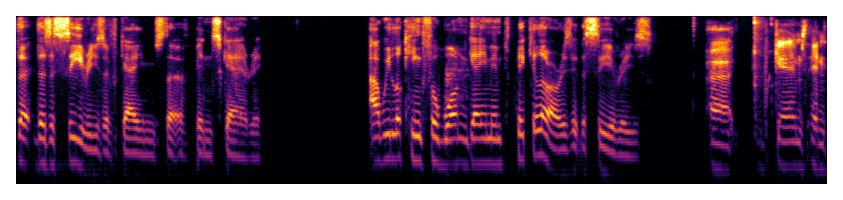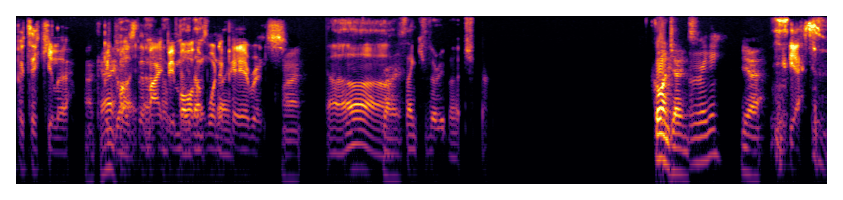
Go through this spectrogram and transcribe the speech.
that there's a series of games that have been scary. Are we looking for one game in particular, or is it the series? Uh, games in particular. okay. because Right, there uh, might be okay, more than one fine. appearance. Right. Ah, Right. thank you very much. Go on, James. Ready? Yeah. Yes.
